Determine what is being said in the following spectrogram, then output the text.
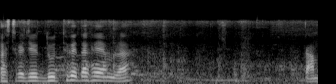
গাছটাকে যদি দূর থেকে দেখাই আমরা কাম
